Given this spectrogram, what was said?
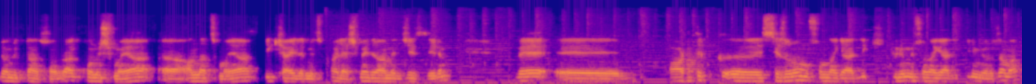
Döndükten sonra konuşmaya, e, anlatmaya, hikayelerimizi paylaşmaya devam edeceğiz diyelim. Ve e, artık e, sezonun mu sonuna geldik, günün mü sonuna geldik bilmiyoruz ama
